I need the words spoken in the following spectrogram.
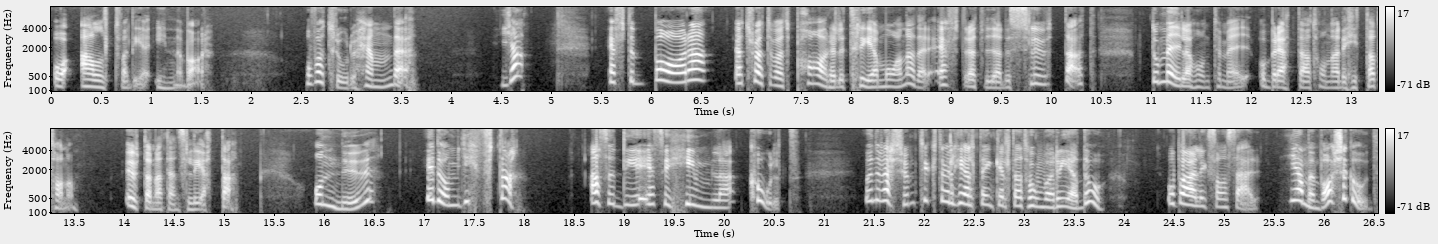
och allt vad det innebar. Och vad tror du hände? Ja, efter bara, jag tror att det var ett par eller tre månader efter att vi hade slutat, då mejlade hon till mig och berättade att hon hade hittat honom utan att ens leta. Och nu är de gifta. Alltså det är så himla coolt. Universum tyckte väl helt enkelt att hon var redo och bara liksom så här, ja men varsågod,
